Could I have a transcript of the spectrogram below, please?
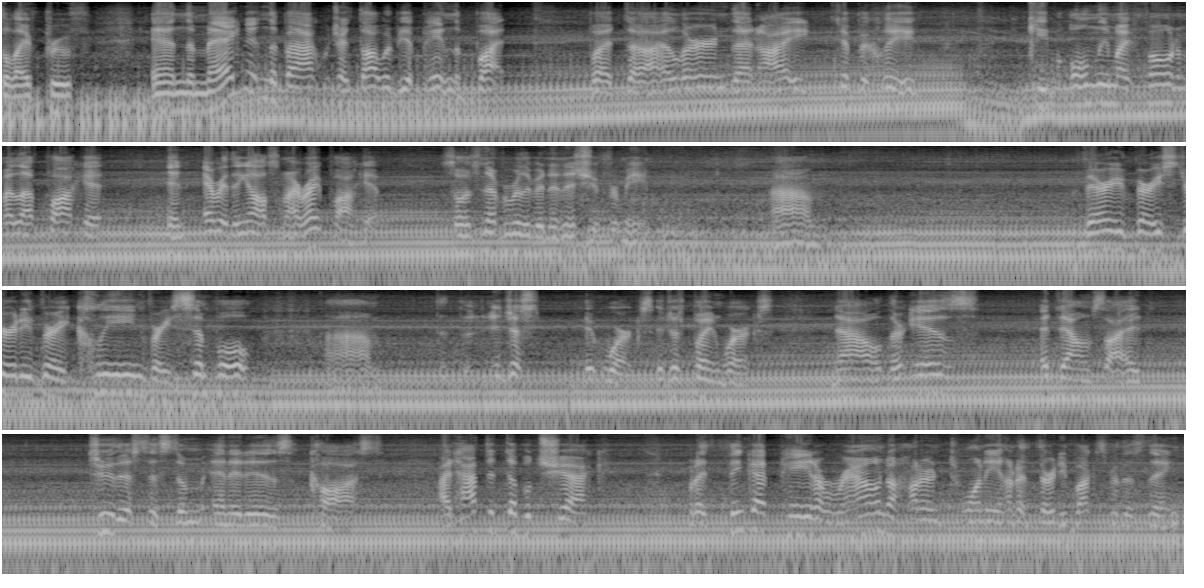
the LifeProof and the magnet in the back which I thought would be a pain in the butt but uh, I learned that I typically keep only my phone in my left pocket and everything else in my right pocket. So it's never really been an issue for me. Um, very very sturdy very clean very simple. Um, it just it works. It just plain works. Now there is a downside to this system and it is cost I'd have to double check, but I think I paid around 120, 130 bucks for this thing.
